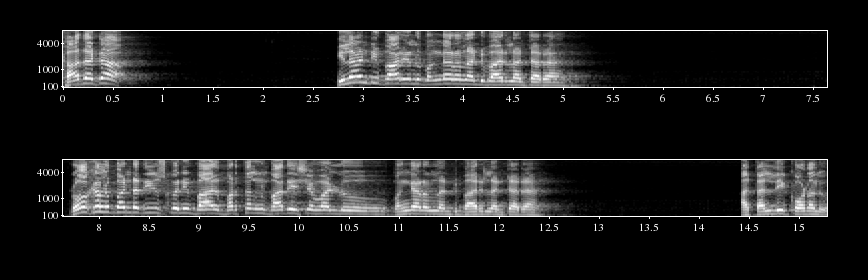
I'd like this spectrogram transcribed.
కాదట. ఇలాంటి భార్యలు బంగారం లాంటి భార్యలు అంటారా? రోకల బండ తీసుకొని బా భర్తలను బాధేసే వాళ్ళు బంగారం లాంటి భార్యలు అంటారా? ఆ తల్లి కోడలు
